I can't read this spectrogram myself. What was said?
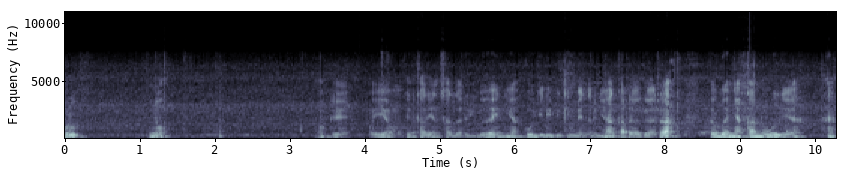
Waduh no oke okay. oh iya mungkin kalian sadar juga ini aku jadi bikin bannernya gara-gara kebanyakan wool ya.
